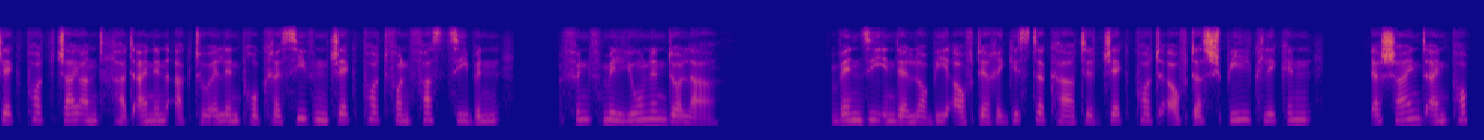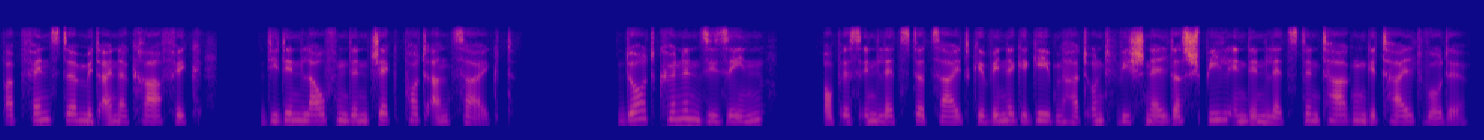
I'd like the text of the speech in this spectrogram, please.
Jackpot Giant hat einen aktuellen progressiven Jackpot von fast 7, 5 Millionen Dollar. Wenn Sie in der Lobby auf der Registerkarte Jackpot auf das Spiel klicken, erscheint ein Pop-up-Fenster mit einer Grafik, die den laufenden Jackpot anzeigt. Dort können Sie sehen, ob es in letzter Zeit Gewinne gegeben hat und wie schnell das Spiel in den letzten Tagen geteilt wurde.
